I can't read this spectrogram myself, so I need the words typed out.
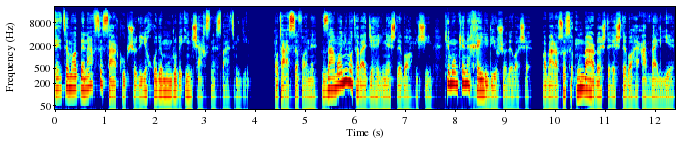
اعتماد به نفس سرکوب شده خودمون رو به این شخص نسبت میدیم. متاسفانه زمانی متوجه این اشتباه میشیم که ممکنه خیلی دیر شده باشه و بر اساس اون برداشت اشتباه اولیه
